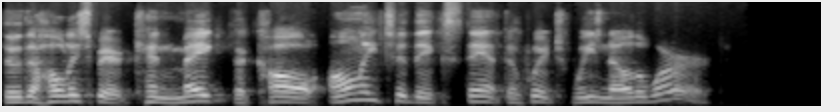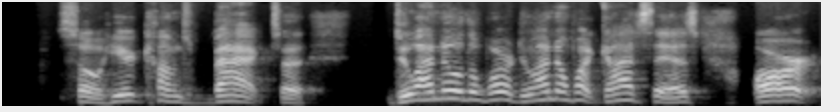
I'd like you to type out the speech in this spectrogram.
through the Holy Spirit can make the call only to the extent to which we know the word. So here comes back to do I know the word? Do I know what God says? Or,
